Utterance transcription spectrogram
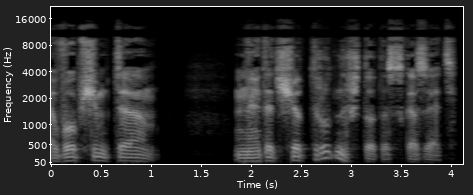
«В общем-то, на этот счет трудно что-то сказать.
